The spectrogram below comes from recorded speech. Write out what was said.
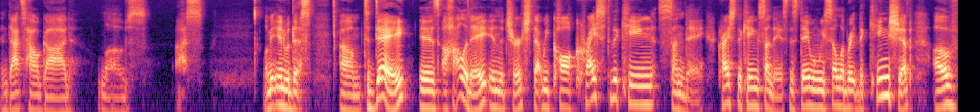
And that's how God loves us. Let me end with this. Um, today is a holiday in the church that we call Christ the King Sunday. Christ the King Sunday. It's this day when we celebrate the kingship of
